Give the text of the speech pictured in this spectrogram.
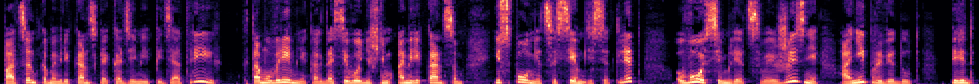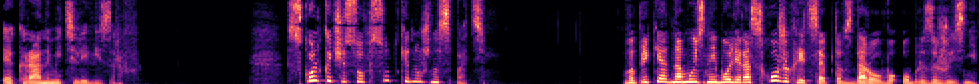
По оценкам Американской академии педиатрии, к тому времени, когда сегодняшним американцам исполнится 70 лет, 8 лет своей жизни они проведут перед экранами телевизоров. Сколько часов в сутки нужно спать? Вопреки одному из наиболее расхожих рецептов здорового образа жизни,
